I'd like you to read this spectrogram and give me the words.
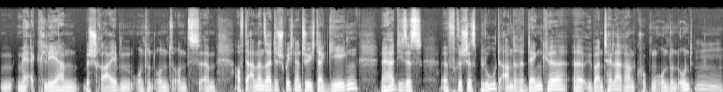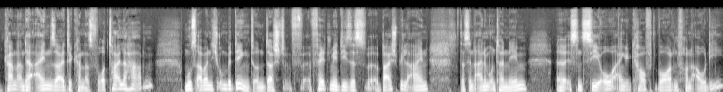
mehr erklären, beschreiben und und und. Und ähm, auf der anderen Seite spricht natürlich dagegen, naja, dieses äh, frisches Blut, andere Denke, äh, über den Tellerrand gucken und und und. Mhm. Kann an der einen Seite kann das Vorteile haben, muss aber nicht unbedingt. Und da fällt mir dieses äh, Beispiel ein, dass in einem Unternehmen äh, ist ein CEO eingekauft worden von Audi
